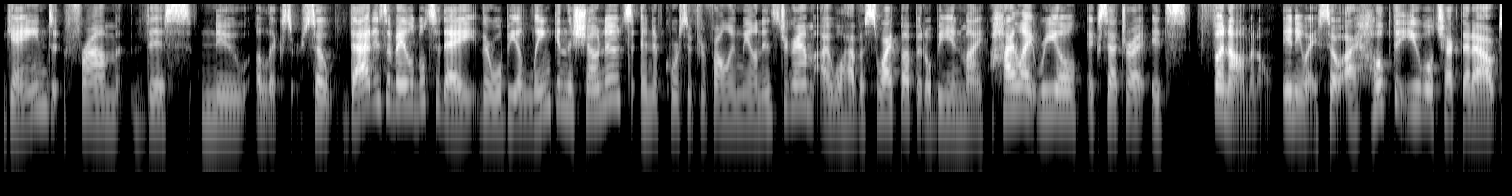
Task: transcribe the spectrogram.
gained from this new elixir. So that is available today. There will be a link in the show notes and of course if you're following me on Instagram, I will have a swipe up. It'll be in my highlight reel, etc. It's phenomenal. Anyway, so I hope that you will check that out.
